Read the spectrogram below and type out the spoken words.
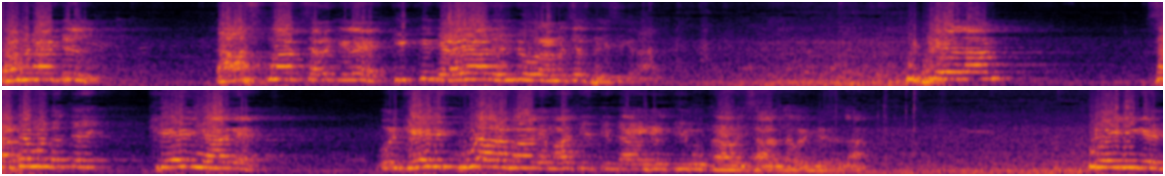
தமிழ்நாட்டில் டாஸ்மாக் சரக்கில கிக்கு கிடையாது என்று ஒரு அமைச்சர் பேசுகிறார். இப்படியெல்லாம் சட்டமன்றத்தை கேலியாக ஒரு கேலி கூடாரமாக மாற்றியிருக்கின்றார்கள் திமுகவை சார்ந்தவர்கள் எல்லாம். இதை நீங்கள்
